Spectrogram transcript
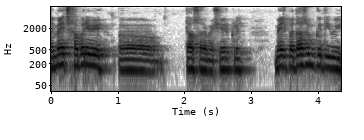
د میچ خبرې وي تاسو سره مې شیر کړې میچ په تاسو هم کتی وي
